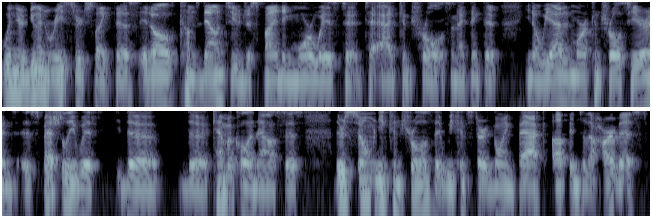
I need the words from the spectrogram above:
when you're doing research like this it all comes down to just finding more ways to to add controls and i think that you know we added more controls here and especially with the the chemical analysis, there's so many controls that we can start going back up into the harvest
